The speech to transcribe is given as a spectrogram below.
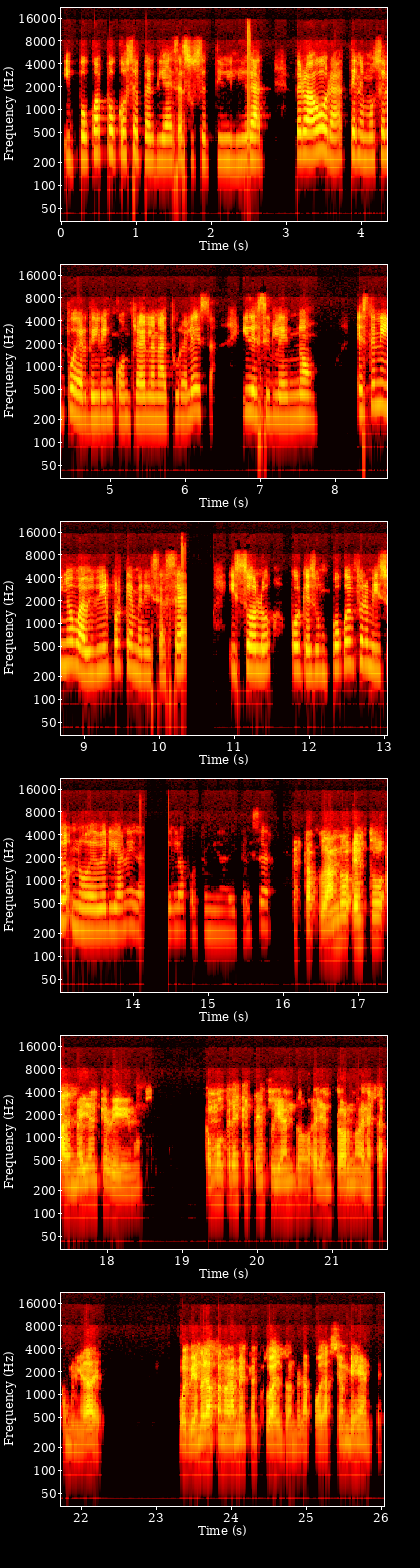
y poco a poco se perdía esa susceptibilidad. Pero ahora tenemos el poder de ir en contra de la naturaleza y decirle no. Este niño va a vivir porque merece hacerlo y solo porque es un poco enfermizo no debería negar la oportunidad de crecer. Extrapolando esto al medio en que vivimos, ¿cómo crees que está influyendo el entorno en estas comunidades? Volviendo a la panorámica actual, donde la población vigente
